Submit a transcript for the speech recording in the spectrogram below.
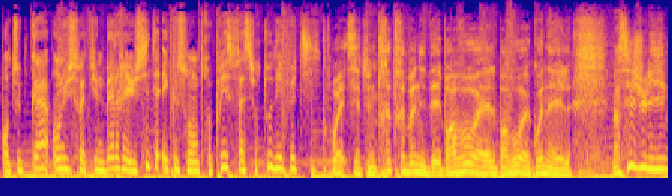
En tout cas, on lui souhaite une belle réussite et que son entreprise fasse surtout des petits. Ouais, c'est une très très bonne idée. Bravo à elle, bravo à Gwenaëlle. Merci Julie.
